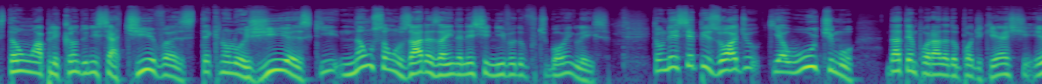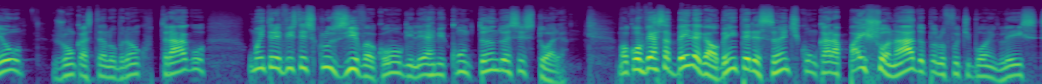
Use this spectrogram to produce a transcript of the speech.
Estão aplicando iniciativas, tecnologias que não são usadas ainda neste nível do futebol inglês. Então, nesse episódio, que é o último da temporada do podcast, eu, João Castelo Branco, trago uma entrevista exclusiva com o Guilherme contando essa história. Uma conversa bem legal, bem interessante, com um cara apaixonado pelo futebol inglês,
